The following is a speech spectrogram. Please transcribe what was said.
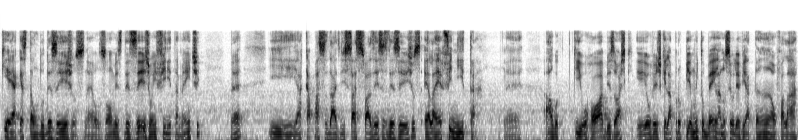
que é a questão dos desejos, né? Os homens desejam infinitamente, né? E a capacidade de satisfazer esses desejos, ela é finita, né? Algo que o Hobbes, eu acho que eu vejo que ele apropria muito bem lá no seu Leviatã ao falar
